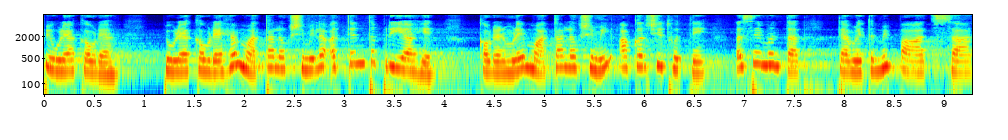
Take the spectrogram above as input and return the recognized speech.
पिवळ्या कवड्या. पिवळ्या कवड्या ह्या माता लक्ष्मीला अत्यंत प्रिय आहेत. कवड्यांमुळे माता लक्ष्मी आकर्षित होते असे म्हणतात. त्यामुळे तुम्ही पाच सात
